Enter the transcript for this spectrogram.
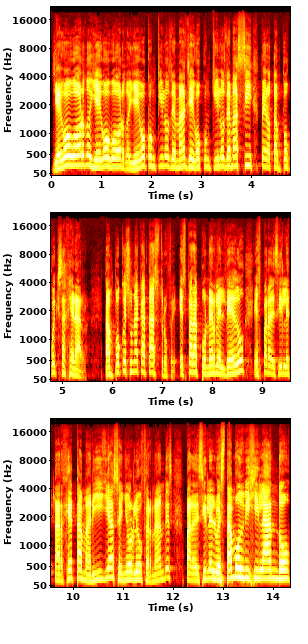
Llegó gordo, llegó gordo. Llegó con kilos de más, llegó con kilos de más, sí, pero tampoco exagerar. Tampoco es una catástrofe. Es para ponerle el dedo, es para decirle tarjeta amarilla, señor Leo Fernández, para decirle lo estamos vigilando,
